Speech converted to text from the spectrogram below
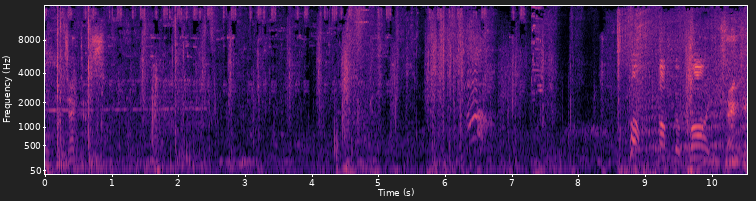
Will protect us. Pump up the volume. Thank you.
